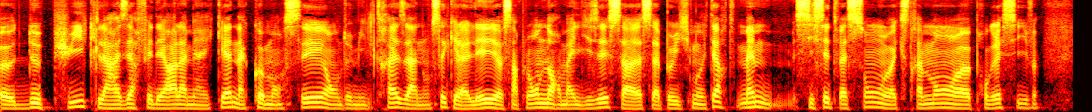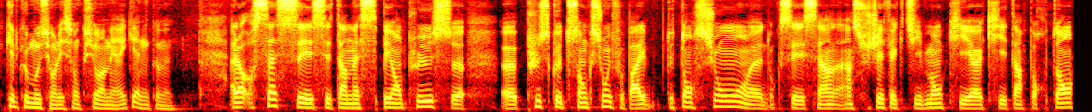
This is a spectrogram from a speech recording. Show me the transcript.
euh, depuis que la Réserve fédérale américaine a commencé en 2013 à annoncer qu'elle allait euh, simplement normaliser sa, politique monétaire, même si c'est de façon euh, extrêmement progressive. Quelques mots sur les sanctions américaines quand même. Alors ça, c'est un aspect en plus, plus que de sanctions, il faut parler de tensions. donc c'est un, sujet effectivement qui, qui est important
